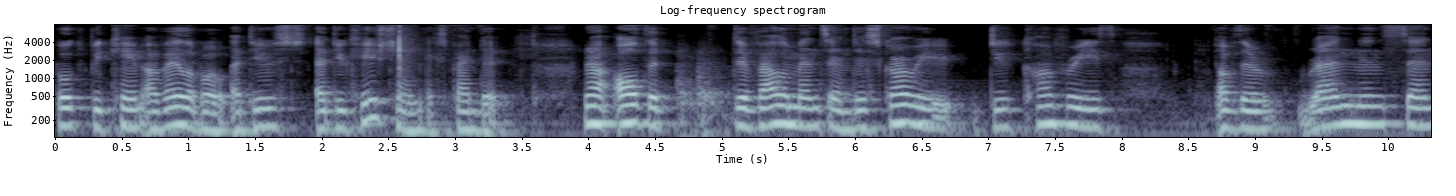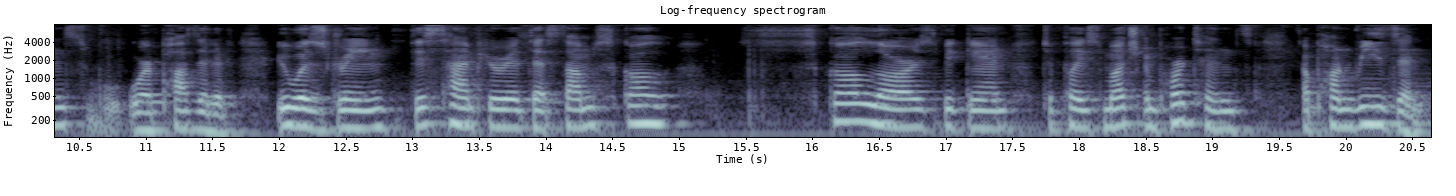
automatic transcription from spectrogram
books became available, edu- education expanded. Not all the developments and discovery, discoveries of the Renaissance were positive. It was during this time period that some schol- scholars began to place much importance upon reason.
